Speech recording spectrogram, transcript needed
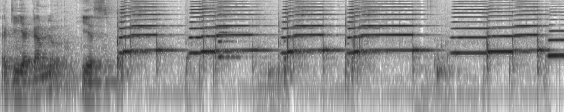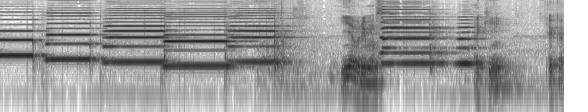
Aquí ya cambio y es... Y abrimos aquí y acá.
